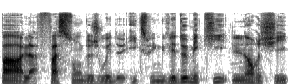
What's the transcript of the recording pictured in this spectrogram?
pas la façon de jouer de X-Wing V2 mais qui l'enrichit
